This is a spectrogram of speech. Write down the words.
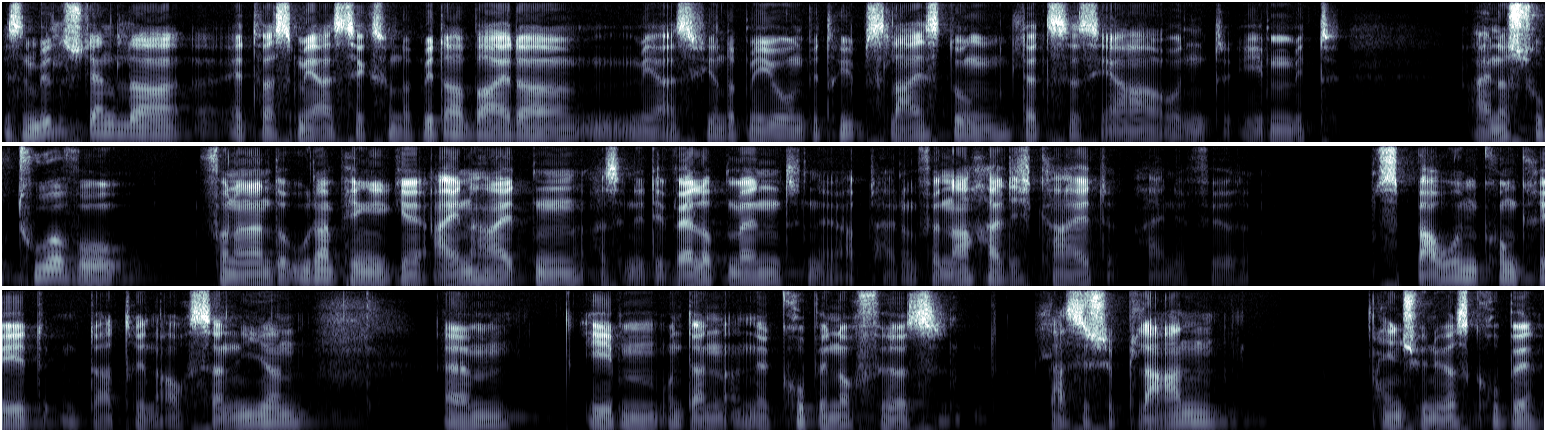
Ist ein Mittelständler, etwas mehr als 600 Mitarbeiter, mehr als 400 Millionen Betriebsleistung letztes Jahr und eben mit einer Struktur, wo voneinander unabhängige Einheiten, also eine Development, eine Abteilung für Nachhaltigkeit, eine für das Bauen konkret, da drin auch Sanieren, ähm, eben und dann eine Gruppe noch fürs klassische Planen, Ingenieursgruppe,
